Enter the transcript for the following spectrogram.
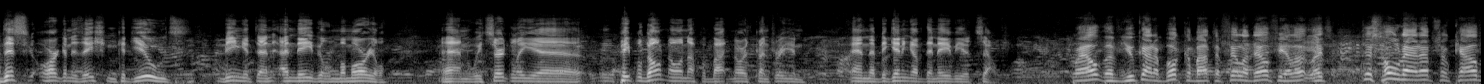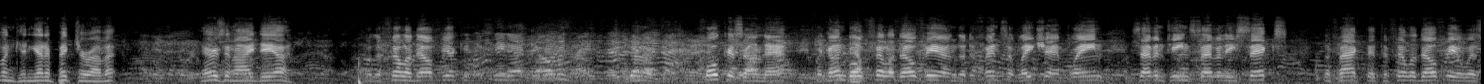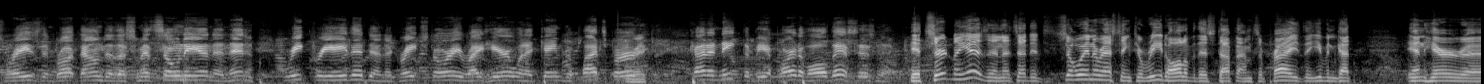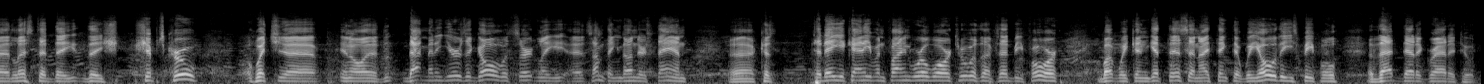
this organization could use, being at a, a naval memorial. And we certainly uh, people don't know enough about North Country and and the beginning of the Navy itself. Well, you've got a book about the Philadelphia. Let's just hold that up so Calvin can get a picture of it. There's an idea for the Philadelphia. Can you see that, Calvin? He's going to focus on that. The gunboat yep. Philadelphia and the defense of Lake Champlain, 1776. The fact that the Philadelphia was raised and brought down to the Smithsonian and then recreated, and a great story right here when it came to Plattsburgh. Kind of neat to be a part of all this, isn't it? It certainly is, and it's, it's so interesting to read all of this stuff. I'm surprised they even got in here uh, listed the, the sh- ship's crew which uh, you know uh, that many years ago was certainly uh, something to understand because uh, today you can't even find World War II as I've said before but we can get this and I think that we owe these people that debt of gratitude.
